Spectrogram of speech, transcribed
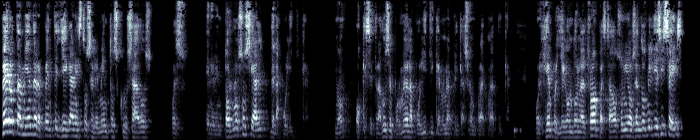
pero también de repente llegan estos elementos cruzados, pues, en el entorno social de la política. ¿No? O que se traduce por medio de la política en una aplicación pragmática. Por ejemplo, llega un Donald Trump a Estados Unidos en 2016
